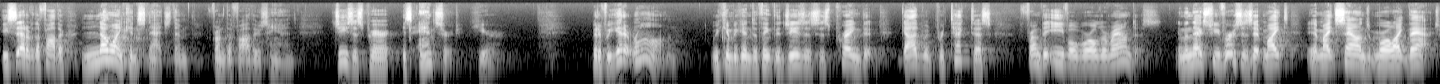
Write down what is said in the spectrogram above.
He said of the Father, No one can snatch them from the Father's hand. Jesus' prayer is answered here. But if we get it wrong, we can begin to think that Jesus is praying that God would protect us from the evil world around us. In the next few verses, it might, it might sound more like that.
